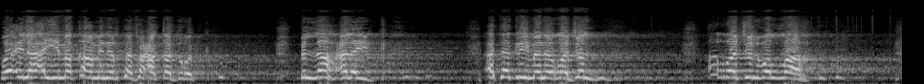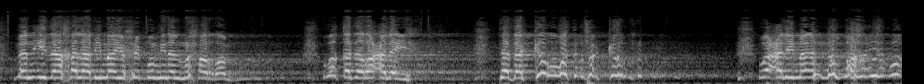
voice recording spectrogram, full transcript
وإلى أي مقام ارتفع قدرك؟ بالله عليك أتدري من الرجل؟ الرجل والله من إذا خلا بما يحب من المحرم؟ وقدر عليه. تذكر وتفكر. وعلم أن الله يرى.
